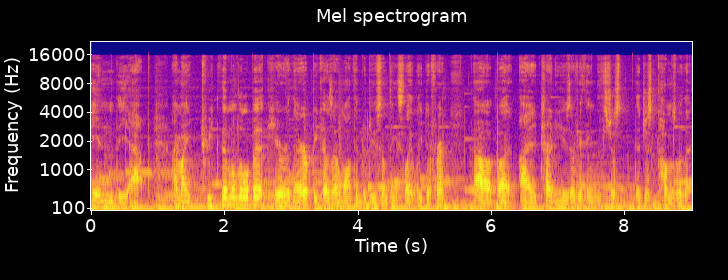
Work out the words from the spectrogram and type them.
in the app. I might tweak them a little bit here or there because I want them to do something slightly different. Uh, but I try to use everything that's just that just comes with it.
